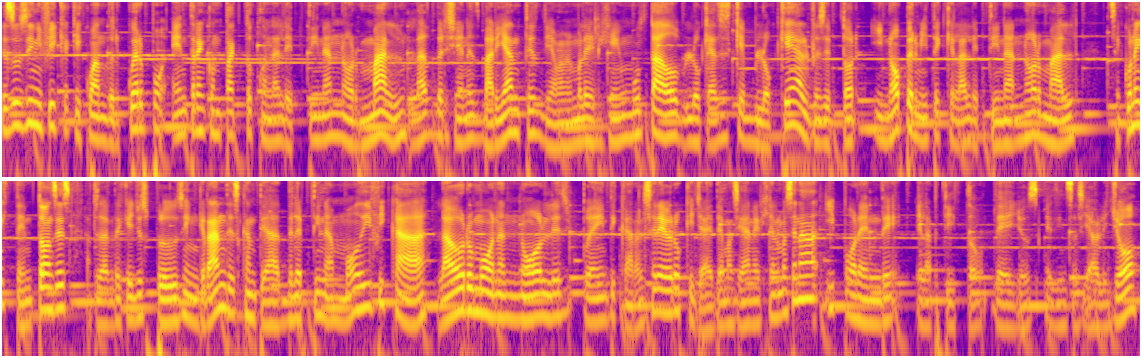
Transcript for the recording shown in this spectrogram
Eso significa que cuando el cuerpo entra en contacto con la leptina normal, las versiones variantes, llamémosle el gen mutado, lo que hace es que bloquea el receptor y no permite que la leptina normal se conecte. Entonces, a pesar de que ellos producen grandes cantidades de leptina modificada, la hormona no les puede indicar al cerebro que ya hay demasiada energía almacenada y por ende el apetito de ellos es insaciable. Yo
